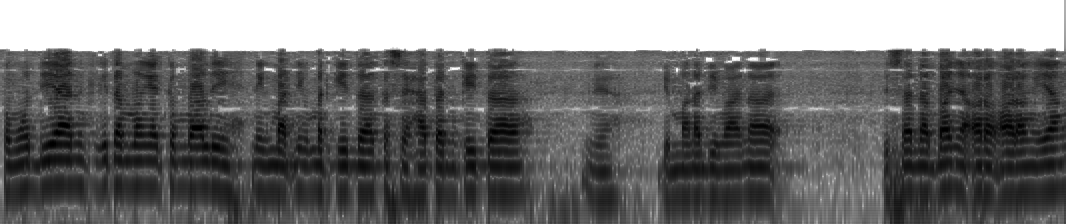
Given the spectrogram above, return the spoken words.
Kemudian kita mengingat kembali nikmat-nikmat kita, kesehatan kita, ya, di mana di mana di sana banyak orang-orang yang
